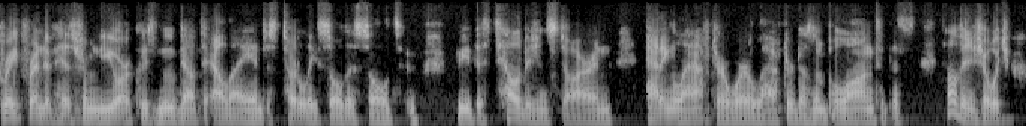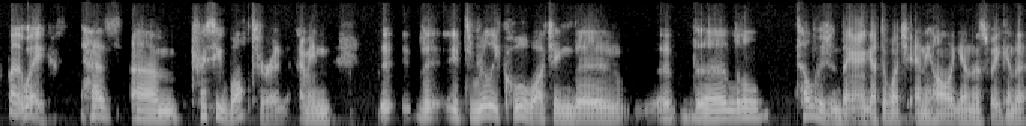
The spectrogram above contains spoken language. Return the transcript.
great friend of his from New York who's moved out to LA and just totally sold his soul to be this television star and adding laughter where laughter doesn't belong to this television show, which, by the way, has um, Tracy Walter. And I mean, it, it, it's really cool watching the, the, the little television thing. I got to watch Annie Hall again this week, and uh,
